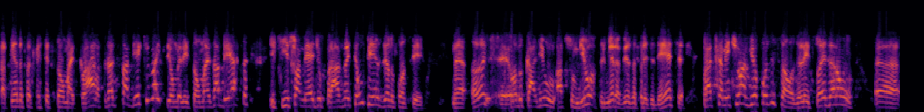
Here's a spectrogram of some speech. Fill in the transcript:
tá tendo essa percepção mais clara, apesar de saber que vai ser uma eleição mais aberta e que isso a médio prazo vai ter um peso dentro do Conselho. Né? Antes, é, quando o Calil assumiu a primeira vez a presidência, praticamente não havia oposição. As eleições eram é,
